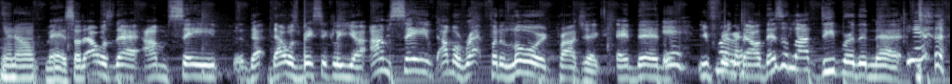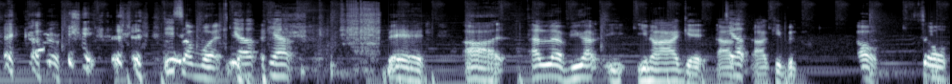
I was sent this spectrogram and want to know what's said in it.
you know? Man so that was that i'm saved that that was basically your i'm saved i'm a rap for the lord project. And then yeah, you figured out there's a lot deeper than that. Yeah. somewhat. Yep yep man uh i love you. Got you know how i get. I'll, yep. I'll keep it. Oh so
